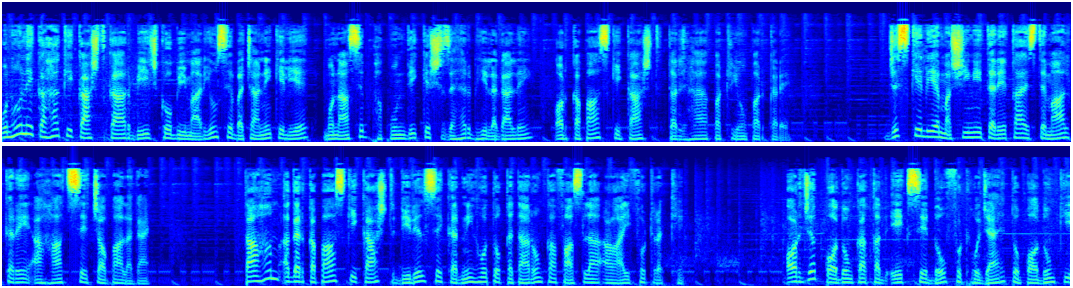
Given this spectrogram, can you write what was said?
उन्होंने कहा कि काश्तकार बीज को बीमारियों से बचाने के लिए मुनासिब फपूंदी किश जहर भी लगा लें। और कपास की काश्त तरजहा पटरियों पर करें। जिसके लिए मशीनी तरीका इस्तेमाल करें, आ हाथ से चौपा लगाएँ। ताहम अगर कपास की काश्त डीरिल से करनी हो तो कतारों का फासला अढ़ाई फुट रखें। और जब पौधों का कद एक से दो फुट हो जाए तो पौधों की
